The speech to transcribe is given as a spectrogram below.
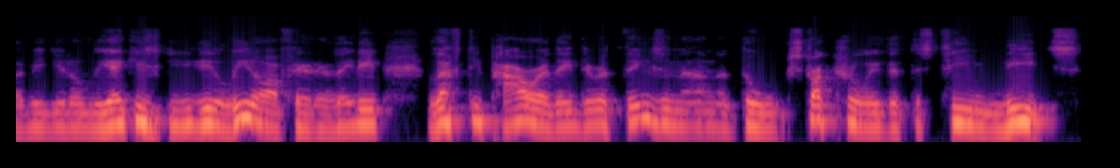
I mean, you know, the Yankees you need a leadoff hitter. They need lefty power. They there are things in the, the structurally that this team needs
